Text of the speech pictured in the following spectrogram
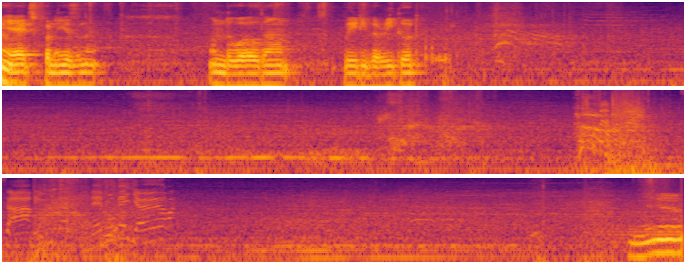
yeah, it's funny, isn't it? Underworld aren't really very good. Yeah.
